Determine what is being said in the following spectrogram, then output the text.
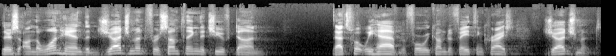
There's, on the one hand, the judgment for something that you've done. That's what we have before we come to faith in Christ judgment.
